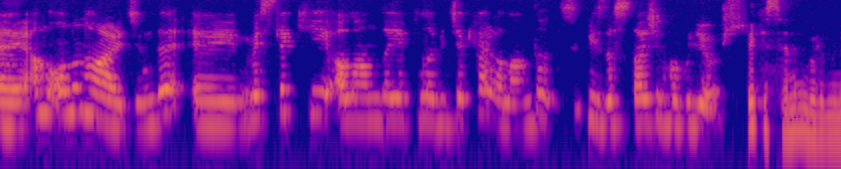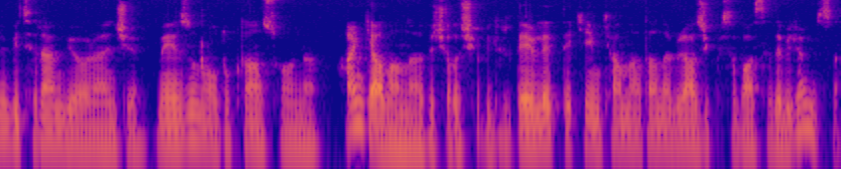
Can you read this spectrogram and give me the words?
E, ama onun haricinde e, mesleki alanda yapılabilecek her alanda biz de staj yapabiliyoruz. Peki senin bölümünü bitiren bir öğrenci mezun olduktan sonra hangi alanlarda çalışabilir? Devletteki imkanlardan da birazcık bize bahsedebilir misin?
